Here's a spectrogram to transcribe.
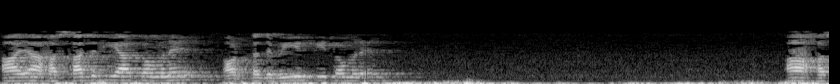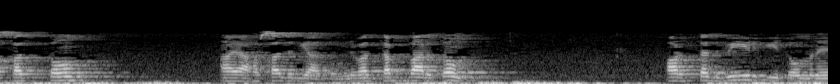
آیا حسد کیا تم نے اور تدبیر کی تم نے؟ آ حسد تم، آیا حسد کیا تم نے؟ وہ دبر تم اور تدبیر کی تم نے،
